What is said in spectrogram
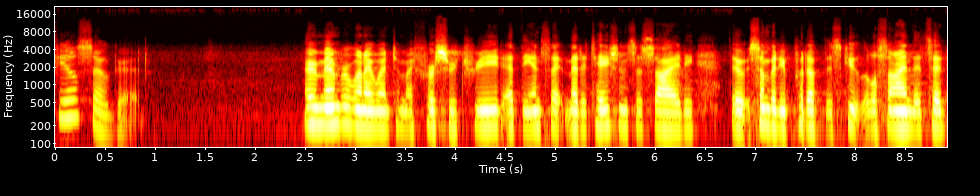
feel so good. I remember when I went to my first retreat at the Insight Meditation Society, there, somebody put up this cute little sign that said,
